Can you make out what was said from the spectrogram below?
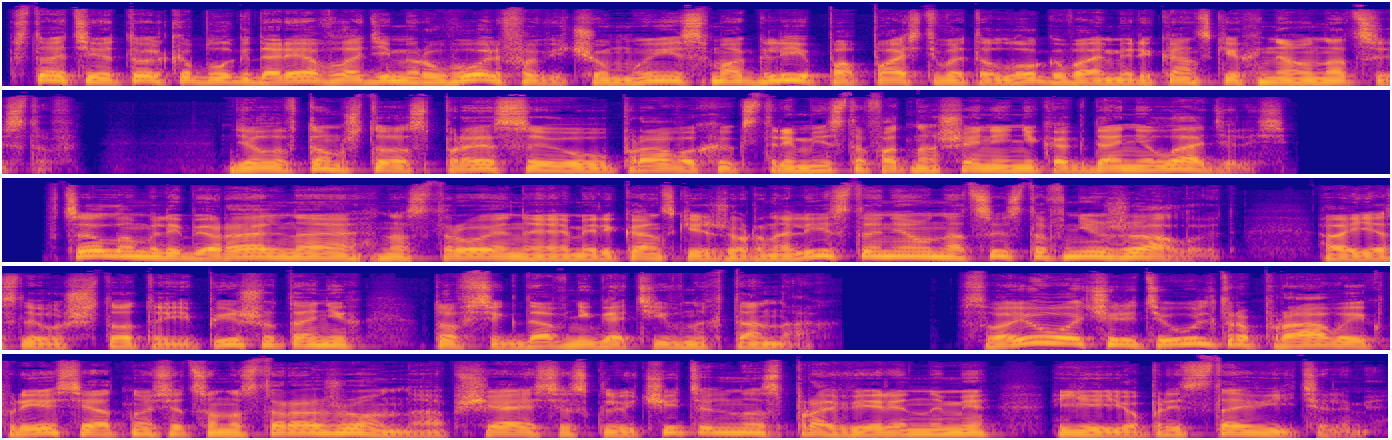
Кстати, только благодаря Владимиру Вольфовичу мы смогли попасть в это логово американских неонацистов. Дело в том, что с прессой у правых экстремистов отношения никогда не ладились. В целом, либерально настроенные американские журналисты неонацистов не жалуют, а если уж что-то и пишут о них, то всегда в негативных тонах. В свою очередь, и ультраправые к прессе относятся настороженно, общаясь исключительно с проверенными ее представителями.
